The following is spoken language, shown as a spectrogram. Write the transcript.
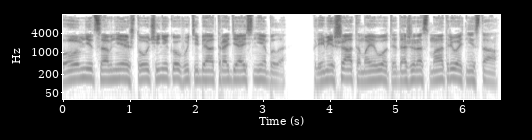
Помнится мне, что учеников у тебя отродясь не было. Племеша-то моего ты даже рассматривать не стал.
